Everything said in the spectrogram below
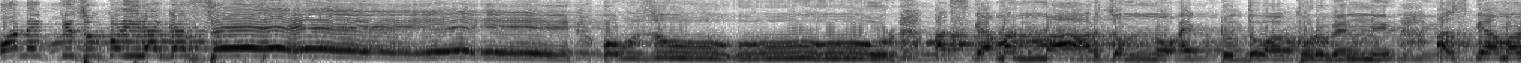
অনেক কিছু কইরা গেছে। আজকে আমার মার জন্য একটু দোয়া করবেন নি আজকে আমার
